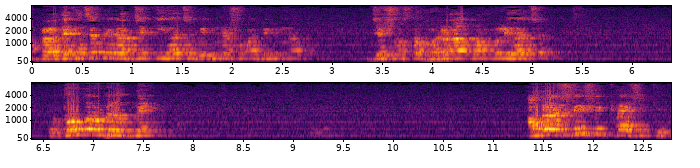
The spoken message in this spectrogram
আপনারা দেখেছেন এই রাজ্যে কি হয়েছে? বিভিন্ন সময় বিভিন্ন যে সমস্ত ঘটনাক্রমগুলি হয়েছে, কোথাও কোনো বিরোধ নেই। আমরা সেই শিক্ষায় শিক্ষিত।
